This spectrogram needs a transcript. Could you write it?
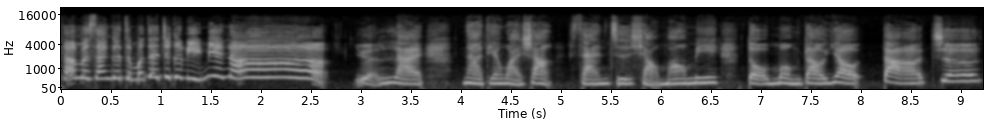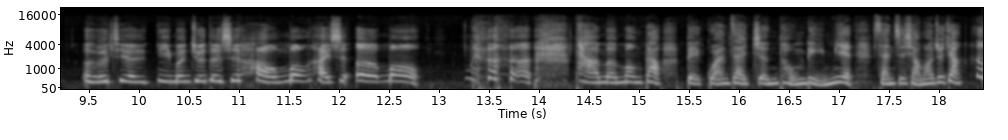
他们三个怎么在这个里面呢？原来那天晚上。三只小猫咪都梦到要打针，而且你们觉得是好梦还是噩梦？他们梦到被关在针筒里面，三只小猫就这样：“嗯，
